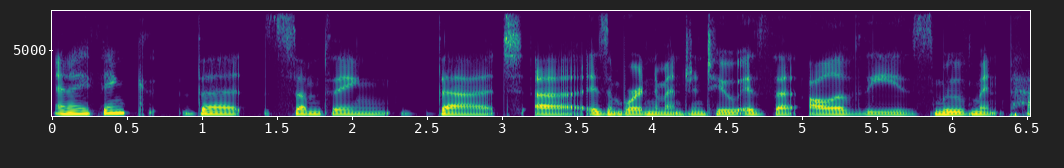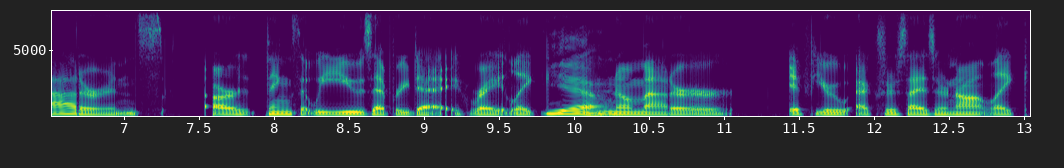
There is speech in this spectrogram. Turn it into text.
And I think that something that uh, is important to mention too is that all of these movement patterns are things that we use every day, right? Like, Yeah. no matter if you exercise or not, like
